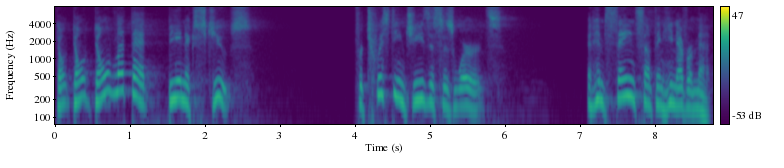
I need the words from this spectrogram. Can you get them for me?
don't don't don't let that be an excuse for twisting jesus' words and him saying something he never meant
